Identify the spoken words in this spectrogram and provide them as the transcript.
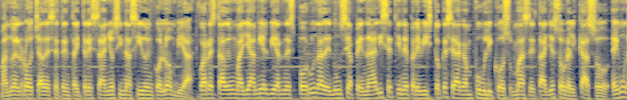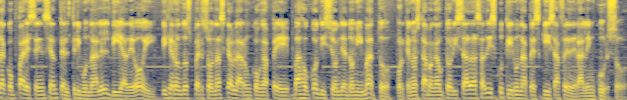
Manuel Rocha, de 73 años y nacido en Colombia, fue arrestado en Miami el viernes por una denuncia penal y se tiene previsto que se hagan públicos más detalles sobre el caso en una comparecencia ante el tribunal el día de hoy, dijeron dos personas que hablaron con AP bajo condición de anonimato, porque no estaban autorizadas a discutir una pesquisa federal en curso.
